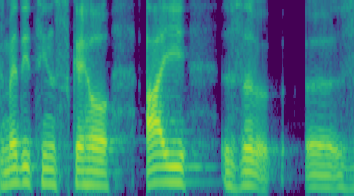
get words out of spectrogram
z medicínskeho, aj z z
